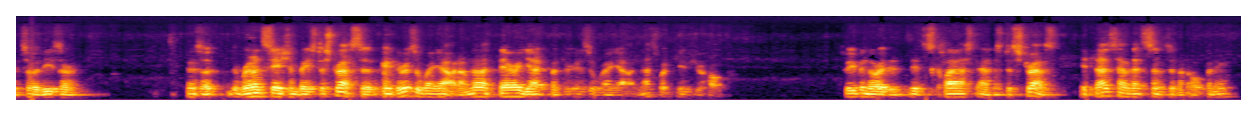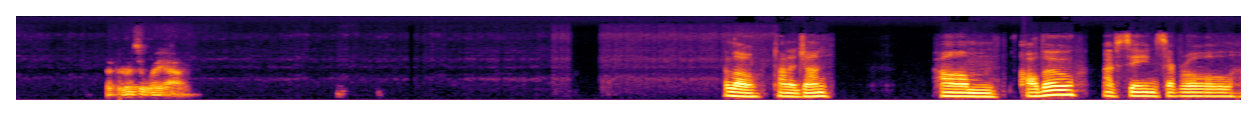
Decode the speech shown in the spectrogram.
And so these are there's a the renunciation based distress. So, okay, there is a way out. I'm not there yet, but there is a way out, and that's what gives you hope. So even though it, it's classed as distress, it does have that sense of an opening, that there is a way out. Hello, Tana John. Um, although I've seen several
